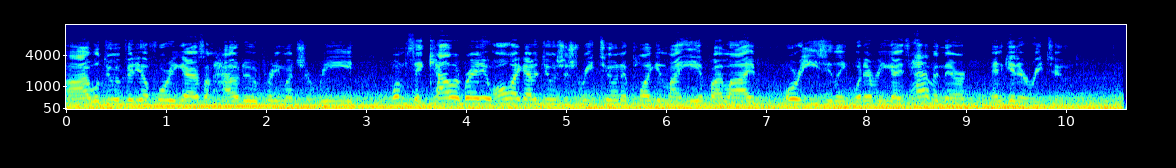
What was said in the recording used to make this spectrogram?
uh, I will do a video for you guys on how to pretty much re, I wouldn't say calibrate it. All I got to do is just retune it, plug in my EFI Live or EZ LYNK, whatever you guys have in there, and get it retuned.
